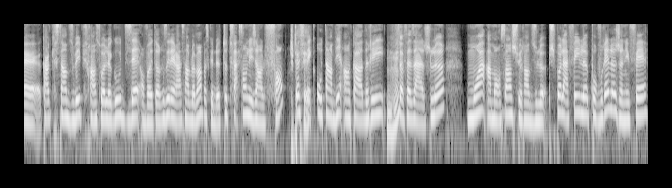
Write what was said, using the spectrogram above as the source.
euh, quand Christian Dubé puis François Legault disaient on va autoriser les rassemblements parce que de toute façon, les gens le font. Tout à fait. Fait autant bien encadrer Mhm. ce faisage-là. Moi, à mon sens, je suis rendue là. Puis je suis pas la fille là. Pour vrai là, je n'ai fait,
